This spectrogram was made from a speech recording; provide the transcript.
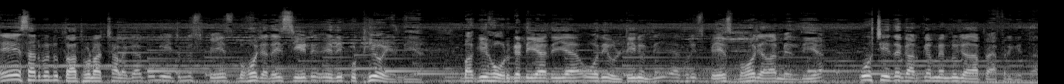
ਇਹ ਸਰ ਮੈਨੂੰ ਤਾਂ ਥੋੜਾ ਅੱਛਾ ਲੱਗਾ ਕਿਉਂਕਿ ਇਹ ਚ ਸਪੇਸ ਬਹੁਤ ਜ਼ਿਆਦਾ ਸੀਟ ਇਹਦੀ ਪੁੱਠੀ ਹੋ ਜਾਂਦੀ ਹੈ। ਬਾਕੀ ਹੋਰ ਗੱਡੀਆਂ ਦੀ ਆ ਉਹਦੀ ਉਲਟੀ ਨਹੀਂ ਹੁੰਦੀ, ਇਹ ਥੋੜੀ ਸਪੇਸ ਬਹੁਤ ਜ਼ਿਆਦਾ ਮਿਲਦੀ ਹੈ। ਉਸ ਚੀਜ਼ ਦੇ ਕਰਕੇ ਮੈਨੂੰ ਜ਼ਿਆਦਾ ਪ੍ਰੈਫਰ ਕੀਤਾ।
